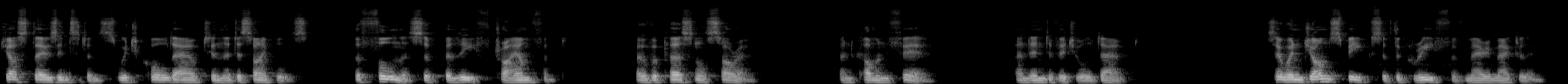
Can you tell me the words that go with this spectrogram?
just those incidents which called out in the disciples the fullness of belief triumphant over personal sorrow and common fear and individual doubt. So when John speaks of the grief of Mary Magdalene,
